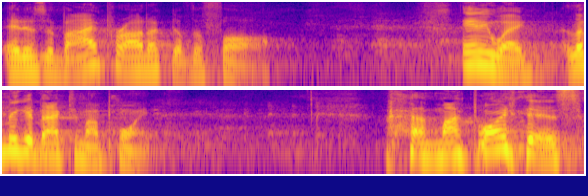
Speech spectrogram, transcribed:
It is a byproduct of the fall. Anyway, let me get back to my point. My point is,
